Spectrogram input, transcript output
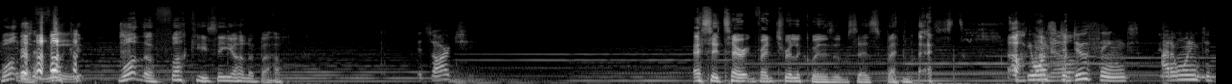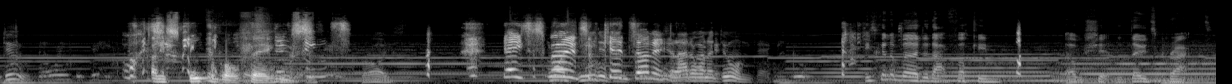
What the fuck? What the fuck is he on about? It's Archie. Esoteric ventriloquism, says Ben West. He wants to do things I don't want him to do. Unspeakable things. Things. Yeah, he's just He murdered me some kids, hasn't he? And I don't want to do them, Vic. He's gonna murder that fucking. Oh shit, the dude's cracked.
